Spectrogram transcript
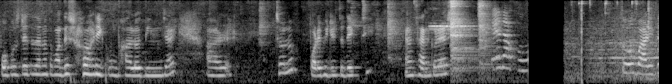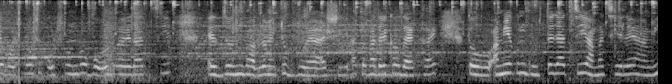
প্রপোজ ডেতে যেন তোমাদের সবারই খুব ভালো দিন যায়। আর চলো, পরে ভিডিওতে দেখছি। আমি স্নান করে আসি। তো বাড়িতে বসে বসে প্রচণ্ড বোর হয়ে যাচ্ছি। এর জন্য ভাবলাম একটু ঘুরে আসি আর তোমাদেরকেও দেখাই। তো আমি এখন ঘুরতে যাচ্ছি, আমার ছেলে, আমি,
